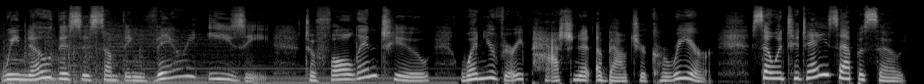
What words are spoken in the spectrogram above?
We know this is something very easy to fall into when you're very passionate about your career. So, in today's episode,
